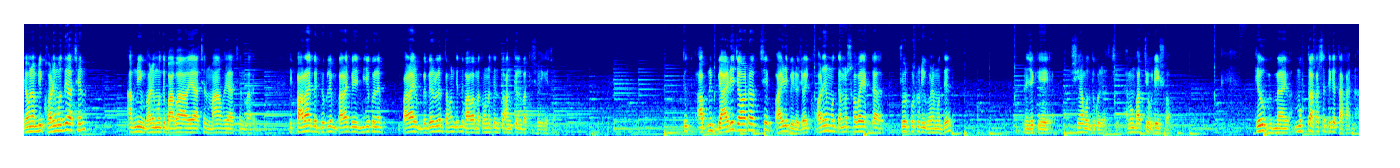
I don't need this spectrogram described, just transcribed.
যেমন আপনি ঘরের মধ্যে আছেন, আপনি ঘরের মধ্যে বাবা হয়ে আছেন, মা হয়ে আছেন, বা পাড়ায় ঢুকলেন, পাড়ায় বে- বিয়ে করলেন, পাড়ায় বেরোলেন, তখন কিন্তু বাবা মা, তখন কিন্তু আঙ্কেল বা কিছু হয়ে গেছে। তো আপনি বাইরে যাওয়াটা হচ্ছে বাইরে বেরো যাওয়া। এই ঘরের মধ্যে আমরা সবাই একটা চোর কুটুরি ঘরের মধ্যে নিজেকে সীমাবদ্ধ করে রাখছি এবং ভাবছি ওটাই সব। কেউ মুক্ত আকাশের দিকে তাকায় না।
